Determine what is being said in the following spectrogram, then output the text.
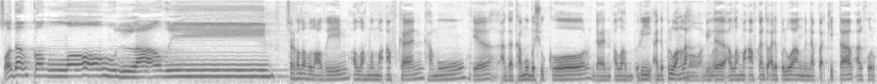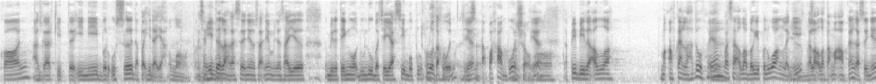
صدق الله العظيم Surah Azim Allah memaafkan kamu ya agar kamu bersyukur dan Allah beri ada peluanglah Allah Akbar. bila Allah maafkan tu ada peluang mendapat kitab Al-Furqan agar kita ini berusaha dapat hidayah. Allah Akbar. Macam Amin. kita lah rasanya ustaz ni macam saya bila tengok dulu baca Yasin berpuluh-puluh Allah tahun Akbar. ya Ustaz. tak faham pun Masya ya. Allah. Tapi bila Allah maafkanlah tu ya, Ya. pasal Allah bagi peluang lagi. Ya, Kalau Allah tak maafkan rasanya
